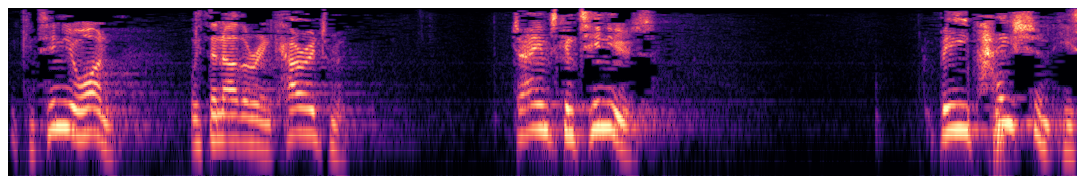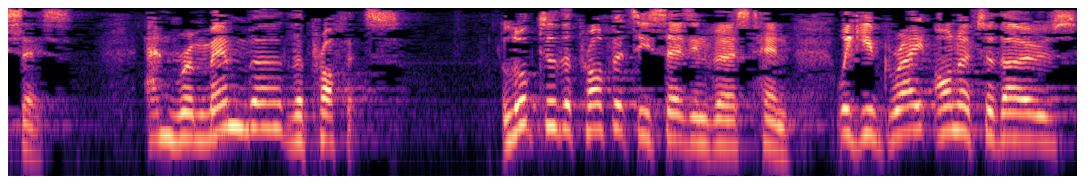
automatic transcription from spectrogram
We continue on with another encouragement. James continues. Be patient, he says, and remember the prophets. Look to the prophets, he says in verse 10. We give great honour to those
